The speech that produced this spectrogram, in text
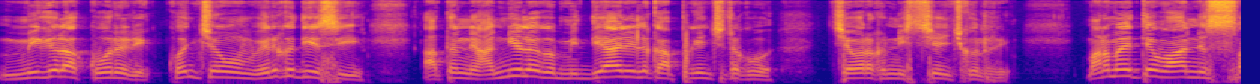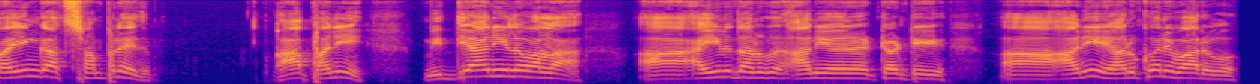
మిగిల కోరిరి. కొంచెం వెనుక తీసి అతన్ని అన్యులకు మిద్యానీలకు అప్పగించుటకు చివరకు నిశ్చయించుకుని మనమైతే వారిని స్వయంగా చంపలేదు. ఆ పని మిద్యానీయుల వల్ల అయినదను అనేటువంటి అని అనుకొని వారు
